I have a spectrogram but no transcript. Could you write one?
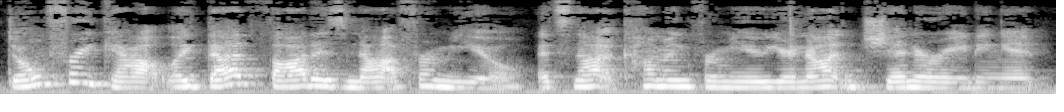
don't freak out. Like that thought is not from you. It's not coming from you. You're not generating it.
